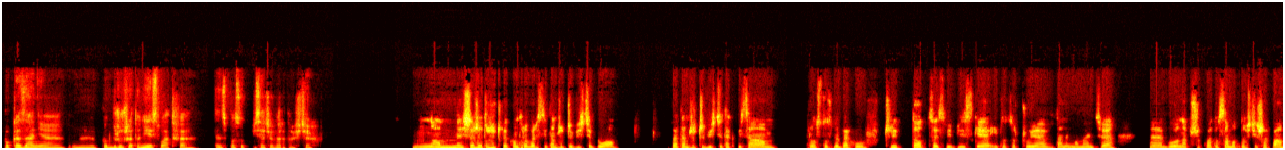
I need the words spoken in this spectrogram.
pokazanie y, podbrzusza. To nie jest łatwe w ten sposób pisać o wartościach. No, myślę, że troszeczkę kontrowersji tam rzeczywiście było. Ja tam rzeczywiście tak pisałam prosto z bebechów, czyli to, co jest mi bliskie i to, co czuję w danym momencie. E, było na przykład o samotności szefa,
